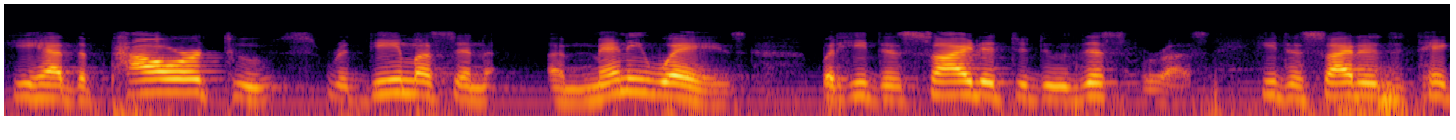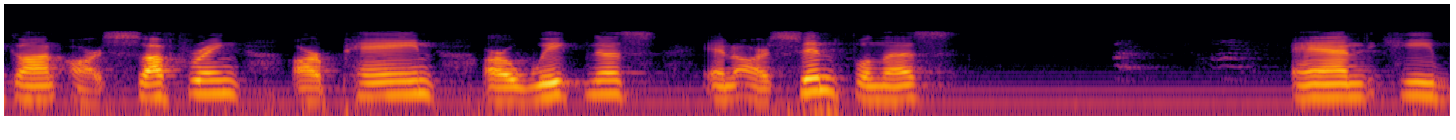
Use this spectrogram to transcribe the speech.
He had the power to redeem us in, in many ways, but He decided to do this for us. He decided to take on our suffering, our pain, our weakness, and our sinfulness. And He,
